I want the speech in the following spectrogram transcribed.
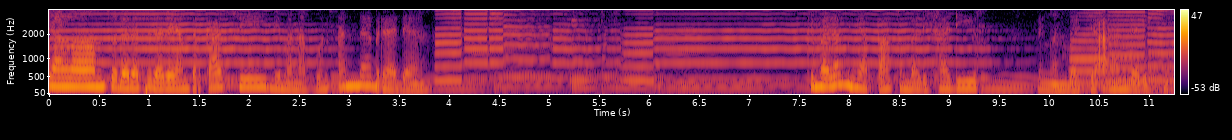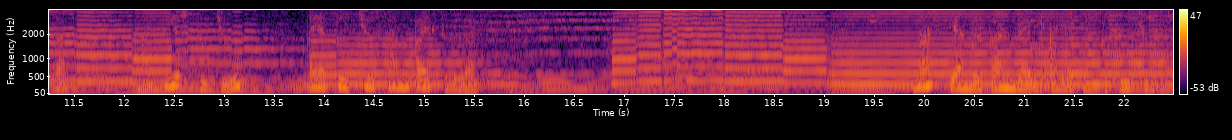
Shalom saudara-saudara yang terkasih di mana pun Anda berada. Gembala menyapa kembali hadir dengan bacaan dari kitab Matius 7 ayat 7 sampai 11 Nas diambilkan dari ayat yang ketujuh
